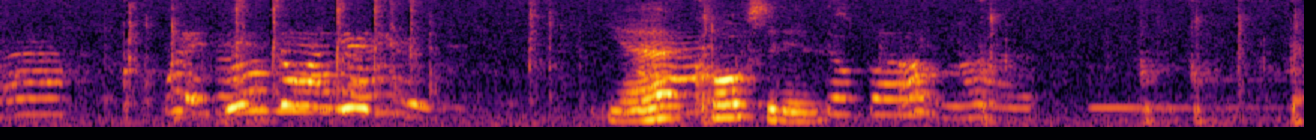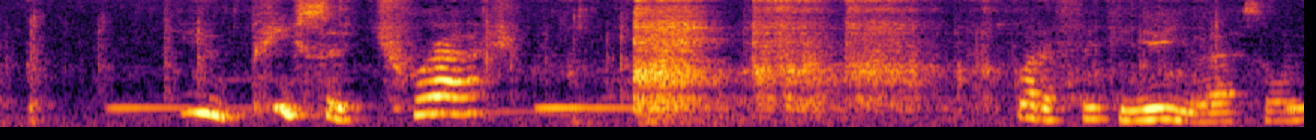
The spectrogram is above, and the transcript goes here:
Uh, wait, is this still on YouTube? It is. You piece of trash. What I think of you, you asshole.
